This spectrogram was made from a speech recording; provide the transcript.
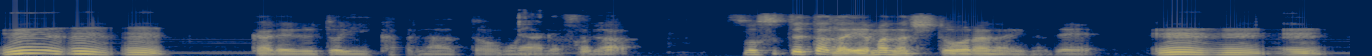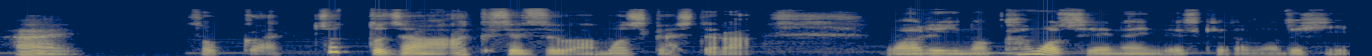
うんうんうん。行かれるといいかなと思いなるほどますが、そうするとただ山梨通らないので、うんうんうん。はい。そっか。ちょっとじゃあアクセスはもしかしたら悪いのかもしれないんですけども、ぜひ、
